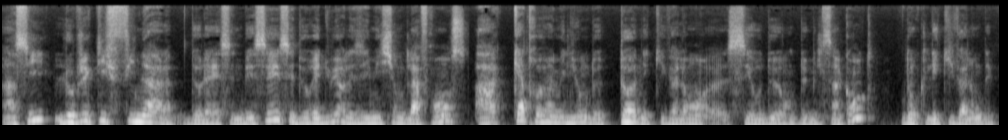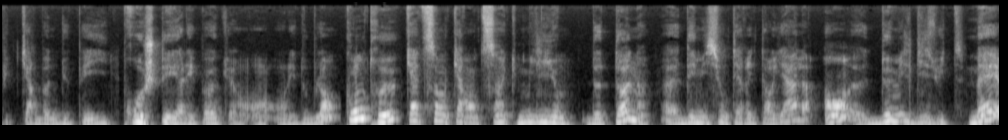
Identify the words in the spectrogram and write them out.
Ainsi, l'objectif final de la SNBC, c'est de réduire les émissions de la France à 80 millions de tonnes équivalent euh, CO2 en 2050, donc l'équivalent des puits de carbone du pays projetés à l'époque en, les doublant, contre 445 millions de tonnes euh, d'émissions territoriales en 2018. Euh, Mais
